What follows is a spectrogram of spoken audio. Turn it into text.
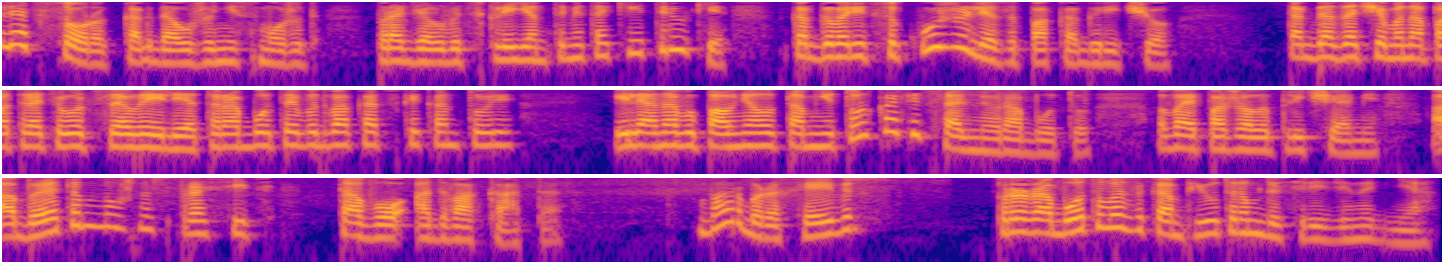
лет в сорок, когда уже не сможет проделывать с клиентами такие трюки. Как говорится, куй железо, пока горячо. Тогда зачем она потратила целое лето, работая в адвокатской конторе?» Или она выполняла там не только официальную работу? Вай пожала плечами. Об этом нужно спросить того адвоката. Барбара Хейверс проработала за компьютером до середины дня.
